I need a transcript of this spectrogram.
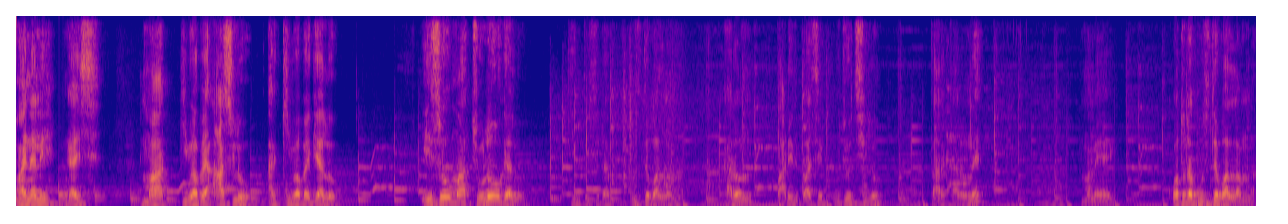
ফাইনালি গাইস মা কীভাবে আসলো আর কীভাবে গেল? এসেও মা চলেও গেল, কিন্তু সেটা বুঝতে পারলাম না। কারণ বাড়ির পাশে পুজো ছিল, তার কারণে মানে কতটা বুঝতে পারলাম না।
